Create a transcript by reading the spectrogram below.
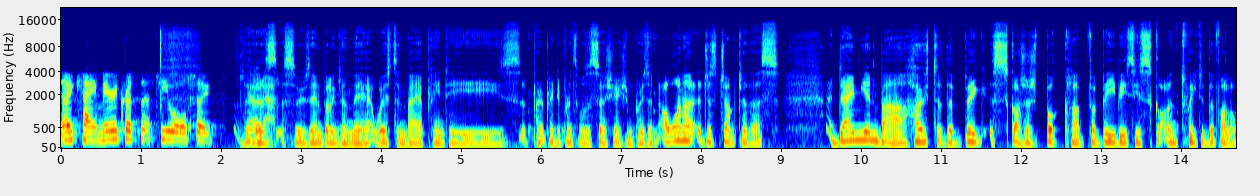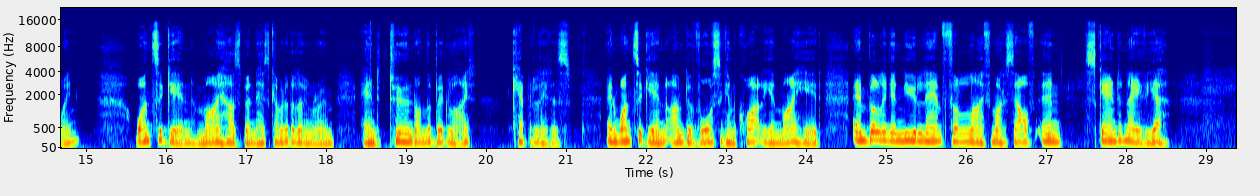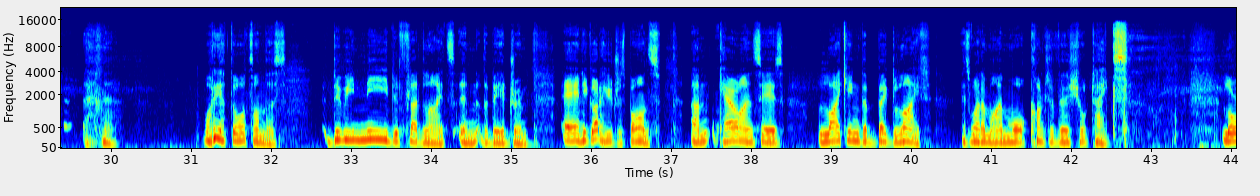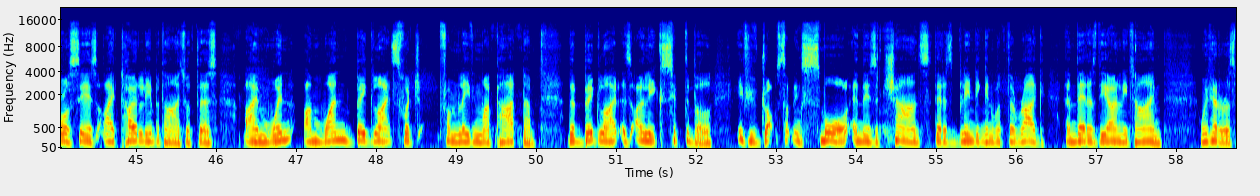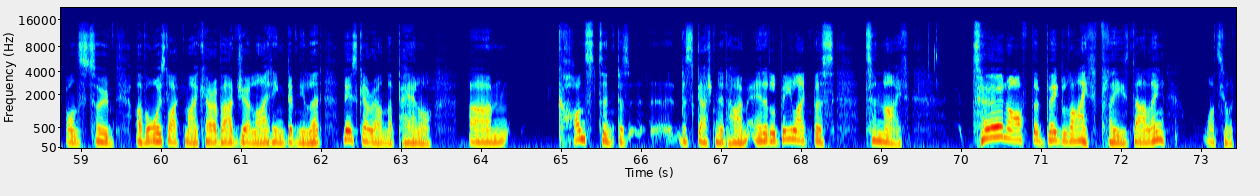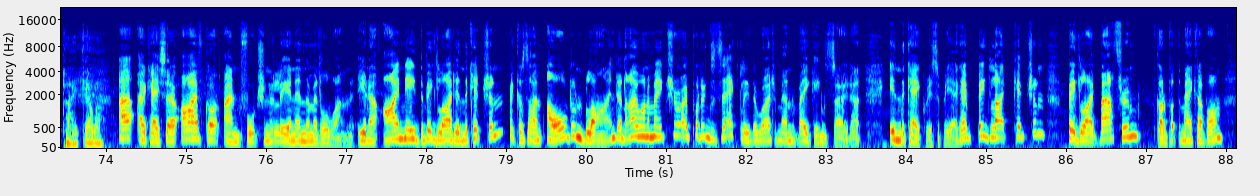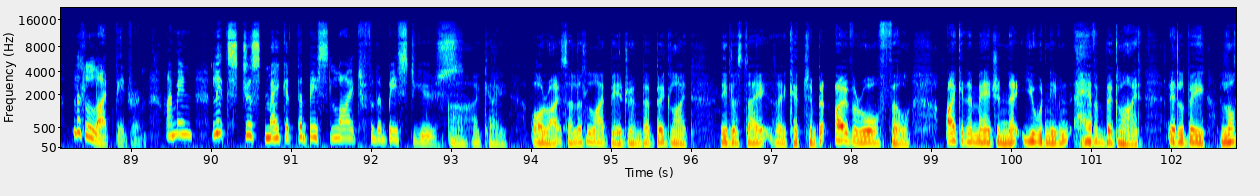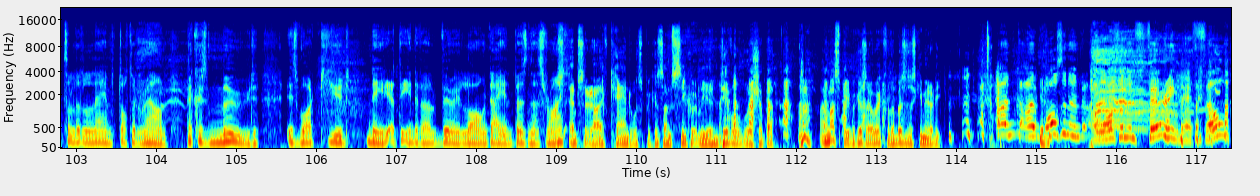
Okay, Merry Christmas to you all too. That is Suzanne Billington there, Western Bay of Plenty's Plenty Principals Association president. I want to just jump to this. Damian Barr, host of the Big Scottish Book Club for BBC Scotland, tweeted the following Once again, my husband has come into the living room and turned on the big light, capital letters. And once again, I'm divorcing him quietly in my head and building a new lamp filled life myself in Scandinavia. what are your thoughts on this? Do we need floodlights in the bedroom? And he got a huge response. Um, Caroline says, liking the big light is one of my more controversial takes. Laurel says, I totally empathise with this. I'm, I'm one big light switch from leaving my partner. The big light is only acceptable if you've dropped something small and there's a chance that it's blending in with the rug, and that is the only time. We've had a response too. I've always liked my Caravaggio lighting dimly lit. Let's go around the panel. Um, constant dis- discussion at home, and it'll be like this tonight. Turn off the big light, please, darling. What's your take, Ella? Uh, okay, so I've got, unfortunately, an in the middle one. You know, I need the big light in the kitchen because I'm old and blind and I want to make sure I put exactly the right amount of baking soda in the cake recipe. Okay, big light kitchen, big light bathroom, got to put the makeup on, little light bedroom. I mean, let's just make it the best light for the best use. Oh, okay. All right, so little light bedroom, but big light, needless to say, kitchen. But overall, Phil, I can imagine that you wouldn't even have a big light. It'll be lots of little lamps dotted around because mood is what you'd need at the end of a very long day in business, right? Absolutely. I have candles because I'm secretly a devil worshipper. I must be because I work for the business community. I, I wasn't. I wasn't inferring that, Phil.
